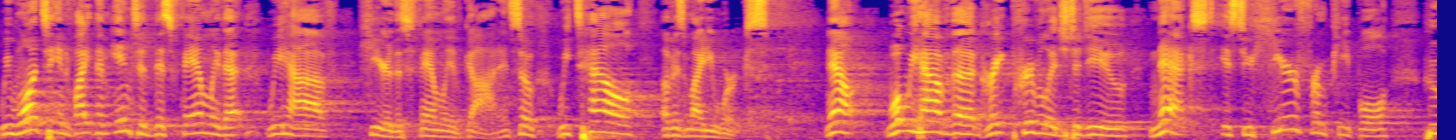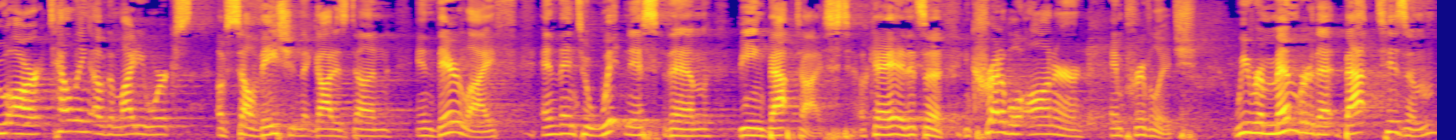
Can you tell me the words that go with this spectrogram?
We want to invite them into this family that we have here, this family of God. And so we tell of His mighty works. Now, what we have the great privilege to do next is to hear from people who are telling of the mighty works of salvation that God has done in their life and then to witness them being baptized. Okay? And it's an incredible honor and privilege. We remember that baptism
